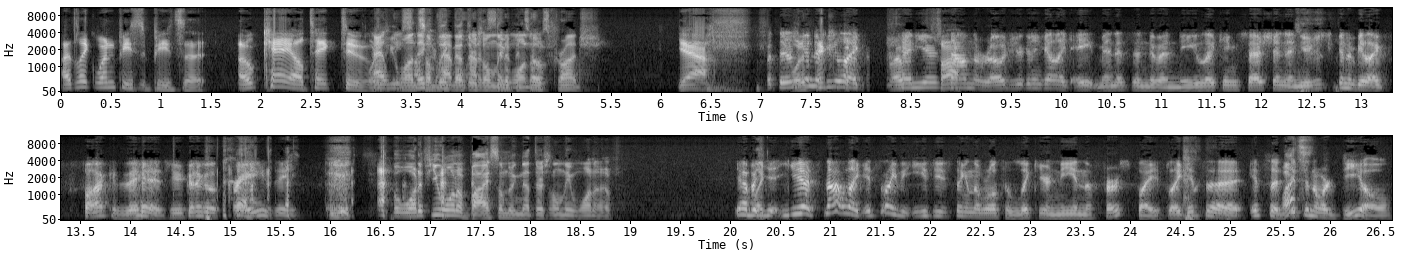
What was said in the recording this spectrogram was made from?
I'd like one piece of pizza. Okay, I'll take two. What if you want something that there's only one of? Crunch. Yeah, But there's going to be like 10 years fuck. down the road, you're going to get like eight minutes into a knee licking session, and you're just going to be like, fuck this. You're going to go crazy. But what if you want to buy something that there's only one of? yeah, but Like- y- yeah, it's not like it's not like the easiest thing in the world to lick your knee in the first place. Like it's a it's a What? it's an ordeal.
